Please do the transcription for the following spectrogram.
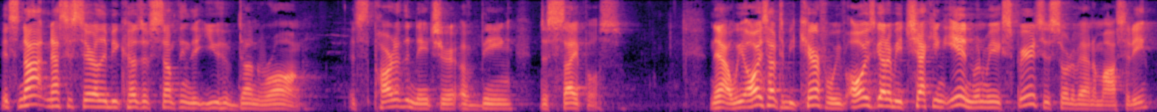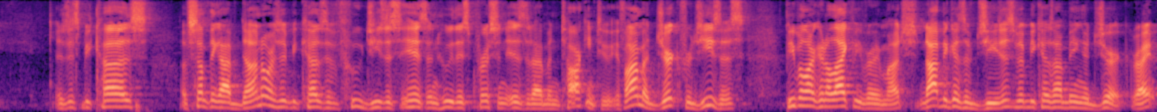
it's not necessarily because of something that you have done wrong. It's part of the nature of being disciples. Now, we always have to be careful. We've always got to be checking in when we experience this sort of animosity. Is this because of something I've done, or is it because of who Jesus is and who this person is that I've been talking to? If I'm a jerk for Jesus, people aren't going to like me very much, not because of Jesus, but because I'm being a jerk, right?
